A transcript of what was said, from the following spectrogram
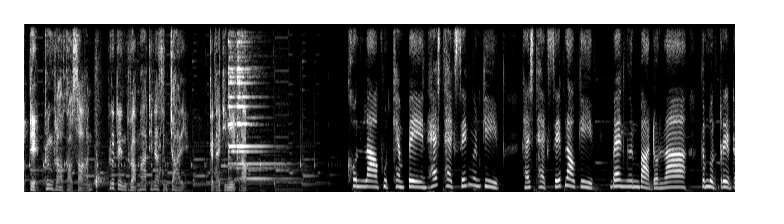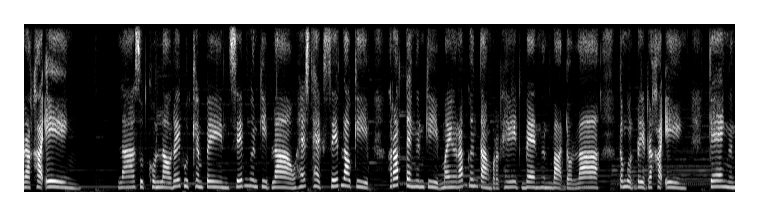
อัปเดตเรื่องราวข่าวสาร ประเด็นดราม่าที่น่าสนใจ กันได้ที่นี่ครับ คนลาวผุดแคมเปญแฮชแท็กเซฟเงินกีบแฮชแท็กเซฟลาวกีบ แบนเงินบาทดอลลาร์กำหนดเรทราคาเอง ล่าสุดคนลาวได้ผุดแคมเปญเซฟเงินกีบลาวแฮชแท็กเซฟลาวกีบ รับแต่เงินกีบไม่รับเงินต่างประเทศ แบนเงินบาทดอลลาร์กำหนดเรทราคาเอง แก้เงิน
